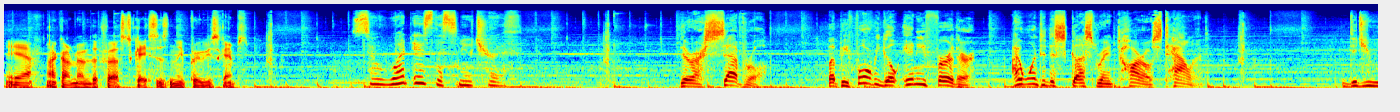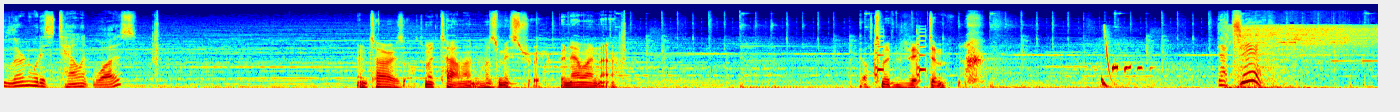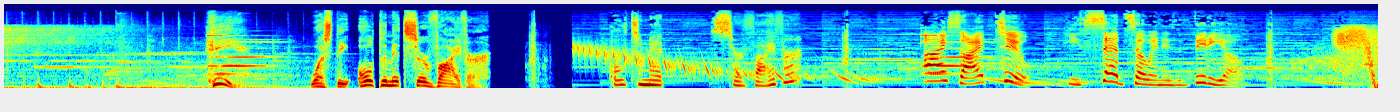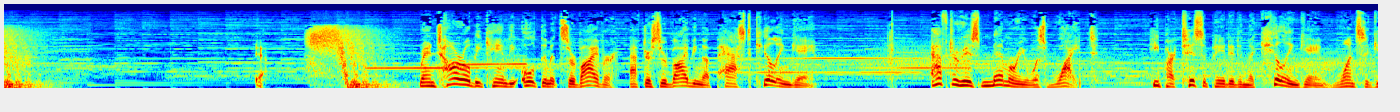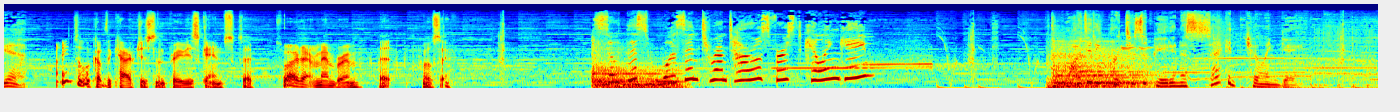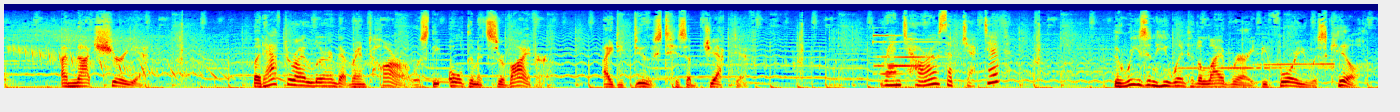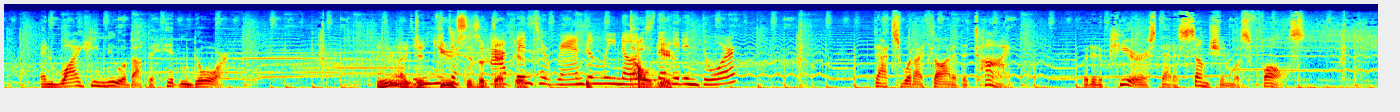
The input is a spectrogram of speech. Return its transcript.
Yeah, I can't remember the first cases in the previous games. So what is this new truth? There are several. But before we go any further, I want to discuss Rantaro's talent. Did you learn what his talent was? Rantaro's ultimate talent was mystery, but now I know. The ultimate victim. That's it! He was the ultimate survivor. Ultimate survivor? I saw it too. He said so in his video. Yeah. Rantaro became the ultimate survivor after surviving a past killing game. After his memory was wiped, he participated in the killing game once again. I need to look up the characters in the previous games because I swear I don't remember him, but we'll see. So this wasn't Rantaro's first killing game? Why did he participate in a second killing game? I'm not sure yet. But after I learned that Rantaro was the ultimate survivor, I deduced his objective. Rantaro's objective? The reason he went to the library before he was killed, and why he knew about the hidden door. He didn't really Didn't he deduce just his happen objective. to randomly notice the you. hidden door? That's what I thought at the time, but it appears that assumption was false.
